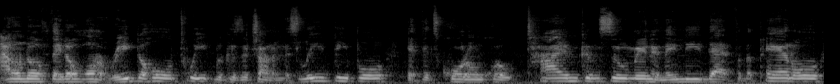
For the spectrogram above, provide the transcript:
I don't know if they don't want to read the whole tweet because they're trying to mislead people, if it's quote unquote time consuming and they need that for the panel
